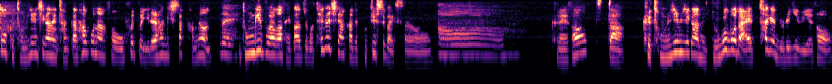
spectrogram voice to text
또 그 점심 시간에 잠깐 하고 나서 오후 또 일을 하기 시작하면 네. 동기부여가 돼가지고 퇴근 시간까지 버틸 수가 있어요. 어. 그래서 진짜 그 점심 시간을 누구보다 알차게 누리기 위해서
